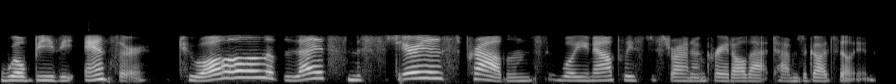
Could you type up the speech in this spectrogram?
will be the answer to all of life's mysterious problems, will you now please destroy and uncreate all that times a godzillion?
